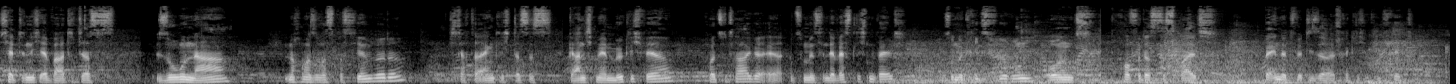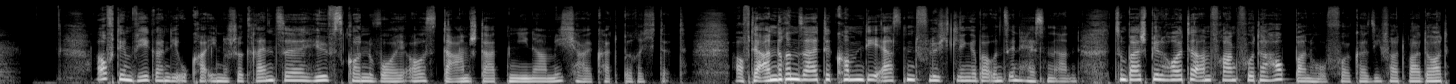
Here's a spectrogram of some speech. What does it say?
Ich hätte nicht erwartet, dass so nah noch mal sowas passieren würde. Ich dachte eigentlich, dass es gar nicht mehr möglich wäre heutzutage, äh, zumindest in der westlichen Welt, so eine Kriegsführung und hoffe, dass das bald beendet wird, dieser schreckliche Konflikt. Auf dem Weg an die ukrainische Grenze Hilfskonvoi aus Darmstadt. Nina Michalk hat berichtet. Auf der anderen Seite kommen die ersten Flüchtlinge bei uns in Hessen an. Zum Beispiel heute am Frankfurter Hauptbahnhof. Volker Siefert war dort.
